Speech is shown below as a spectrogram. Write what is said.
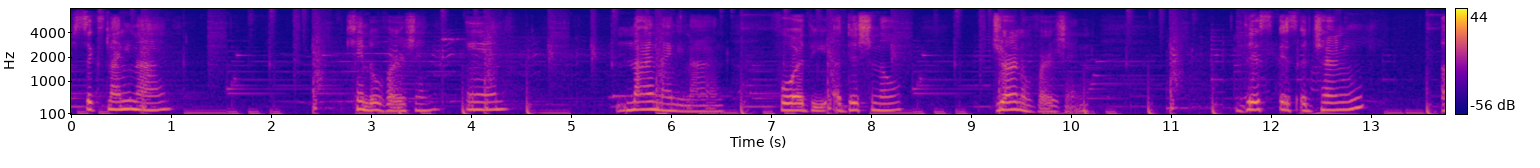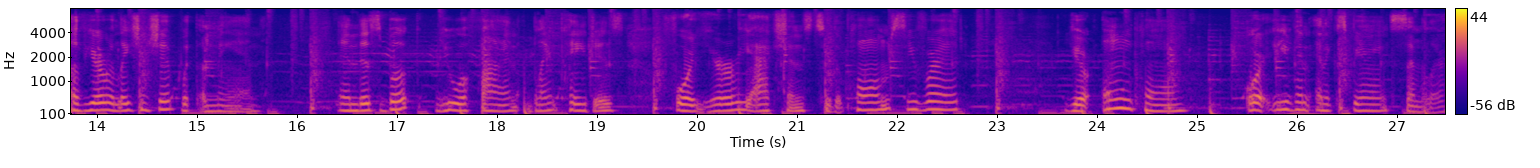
$6.99 Kindle version and $9.99 for the additional journal version. This is a journey of your relationship with a man. In this book, you will find blank pages for your reactions to the poems you've read, your own poem, or even an experience similar.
